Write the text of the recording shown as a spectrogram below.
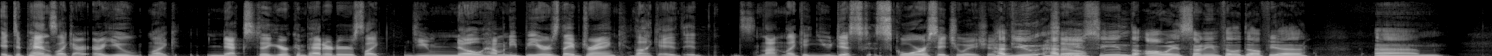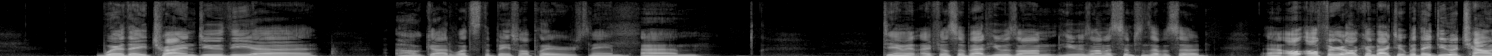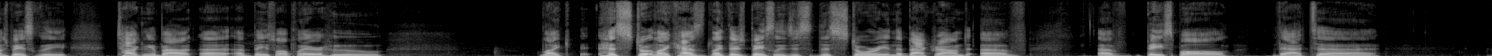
it depends like are, are you like next to your competitors? Like do you know how many beers they've drank? Like it, it it's not like a UDisc score situation Have you have So- you seen the Always Sunny in Philadelphia, um, where they try and do the uh, oh god, what's the baseball player's name? Um, damn it, I feel so bad. He was on he was on a Simpsons episode. Uh, I'll I'll figure it. I'll come back to it. But they do a challenge basically talking about uh, a baseball player who like has sto- like has like there's basically just this story in the background of of baseball that uh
